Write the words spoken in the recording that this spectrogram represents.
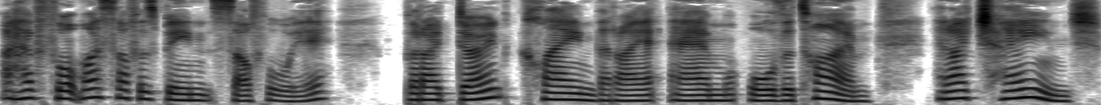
I have thought myself as being self aware, but I don't claim that I am all the time, and I change,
